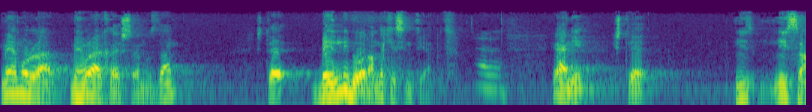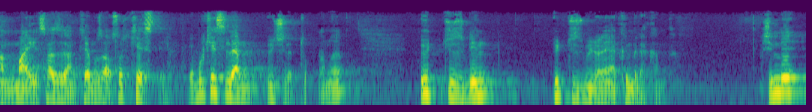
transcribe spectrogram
memurlar, memur arkadaşlarımızdan işte belli bir oranda kesinti yaptı. Evet. Yani işte Nis- Nisan, Mayıs, Haziran, Temmuz, Ağustos kesti. Ve bu kesilen ücret toplamı 300 bin, 300 milyona yakın bir rakamdı. Şimdi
